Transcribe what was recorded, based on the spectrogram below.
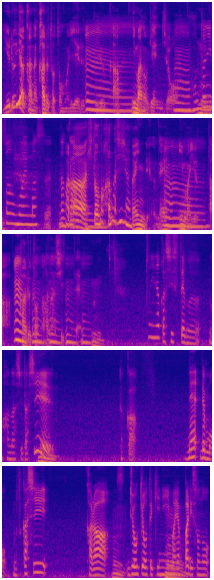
緩やかなカルトとも言えるっていうか、うん。今の現状、うん、本当にそう思います。なんかだからうん。人の話じゃないんだよね、うん。今言ったカルトの話って。当になんかシステムの話だし、うん。なんかねでも難しいから、うん。状況的に今うん。やっぱりその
